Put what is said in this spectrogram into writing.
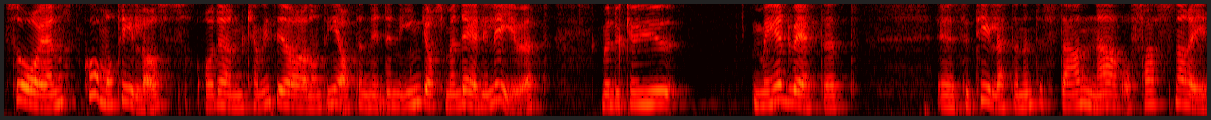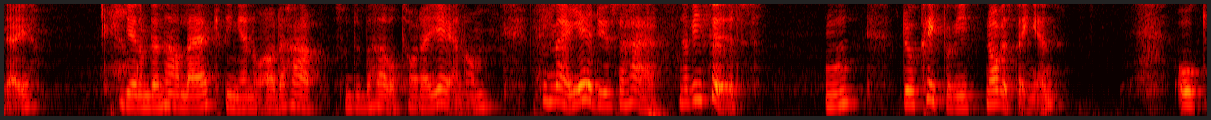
Sorgen kommer till oss och den kan vi inte göra någonting åt. Den, den ingår som en del i livet. Men du kan ju medvetet eh, se till att den inte stannar och fastnar i dig. Genom den här läkningen och det här som du behöver ta dig igenom. För mig är det ju så här, när vi föds, mm, då klipper vi navelsträngen. Och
